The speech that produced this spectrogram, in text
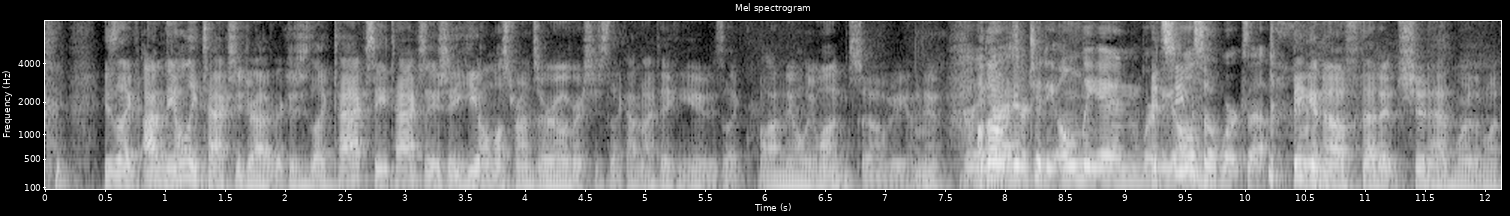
He's like, I'm the only taxi driver because she's like, taxi, taxi. She, he almost runs her over. She's like, I'm not taking you. He's like, well, I'm the only one, so what are you gonna do? So Although they guys it- are to the only inn where it he also works at. big enough that it should have more than one.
